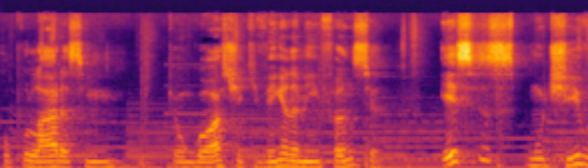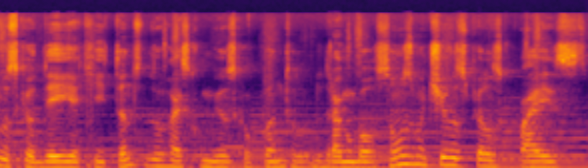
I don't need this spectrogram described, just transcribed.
popular assim que eu goste, que venha da minha infância, esses motivos que eu dei aqui, tanto do High School Musical quanto do Dragon Ball, são os motivos pelos quais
